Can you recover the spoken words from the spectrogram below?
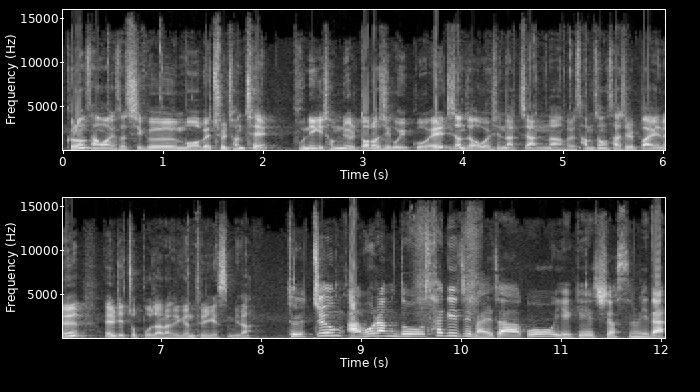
그런 상황에서 지금 뭐 매출 전체 분위기 점유율 떨어지고 있고 LG전자가 훨씬 낫지 않나. 그래서 삼성 사실 바에는 LG 쪽 보자라는 의견 드리겠습니다. 둘 중 아무랑도 사귀지 말자고 얘기해 주셨습니다.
